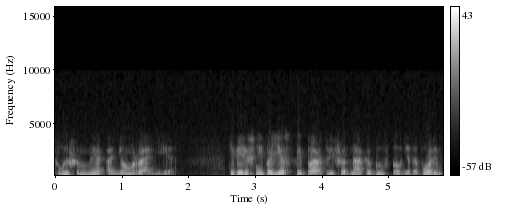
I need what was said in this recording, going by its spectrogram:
слышанное о нем ранее. Теперешней поездкой Партридж, однако, был вполне доволен,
